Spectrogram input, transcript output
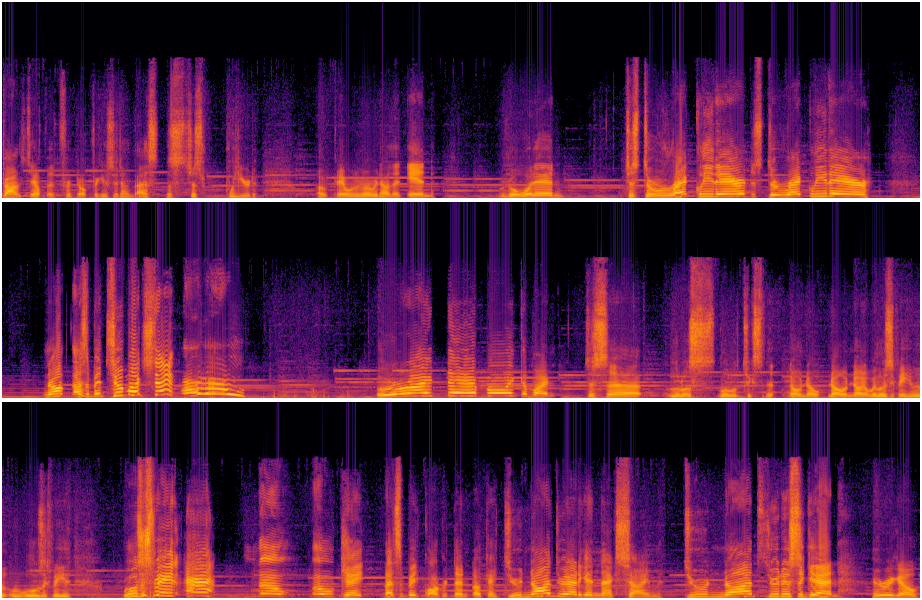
bouncing off it for no figures it out. That's that's just weird. Okay, we're going down the in. We're going in, just directly there, just directly there. Nope, that's a bit too much step. Oh no! Right there, boy. Come on, just uh, little little tricks. No, no, no, no, no. We're losing speed. We're losing speed. We're losing speed. Ah, no. Okay, that's a bit awkward then. Okay, do not do that again next time. Do not do this again. Here we go.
